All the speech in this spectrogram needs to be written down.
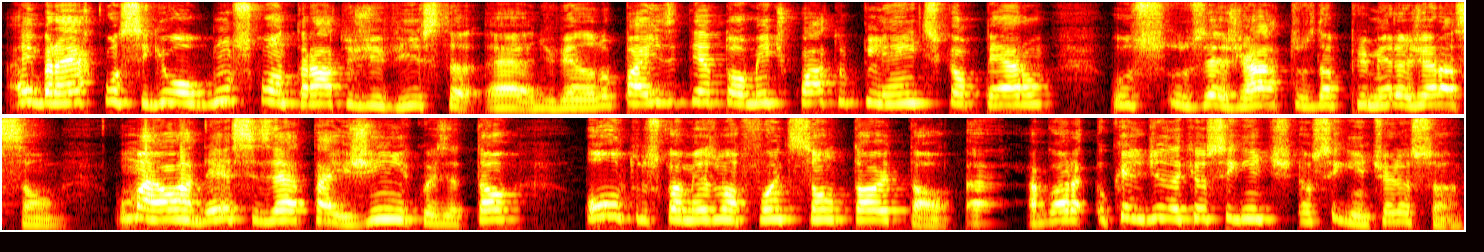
a Embraer conseguiu alguns contratos de vista é, de venda no país e tem atualmente quatro clientes que operam os, os da primeira geração. O maior desses é a Taijin e coisa e tal, outros com a mesma fonte são tal e tal. É, agora, o que ele diz aqui é o seguinte, é o seguinte, olha só.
